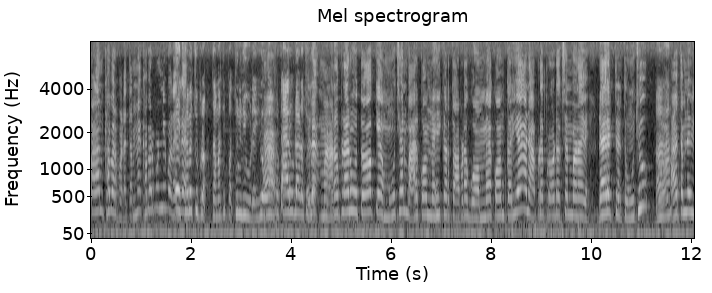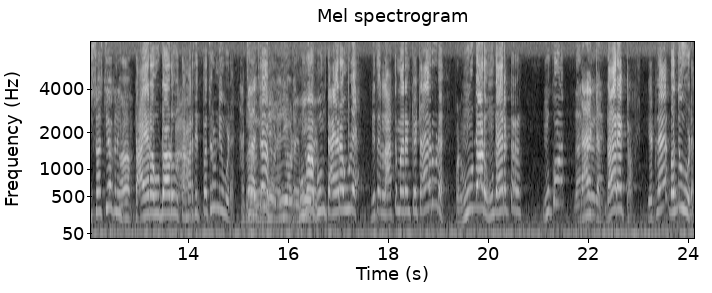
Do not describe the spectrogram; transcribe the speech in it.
વાળાને ખબર પડે. તમને ખબર પણ નહીં પડે એટલે તમે ચૂપ રહો. તમારથી પથરું નહીં ઉડે. ટાયર ઉડાડો એટલે મારો પ્લાન હું હતો કે હું છે ને બહાર કોમ નહીં કરતો. આપણે ગોમમાં કોમ કરીએ અને આપણે પ્રોડક્શન બનાવીએ. ડાયરેક્ટર તો હું છું. હવે તમને વિશ્વાસ થયો કે નહીં? ટાયર ઉડાડું તમારથી પથરું નહીં ઉડે. બૂમા ભૂમ ટાયર ઉડે. નહીં તો લાત મારે કે ટાયર ઉડે. પણ હું ઉડાડું. હું ડાયરેક્ટર હું કોણ? ડાયરેક્ટર ડાયરેક્ટર એટલે બધું ઉડે.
